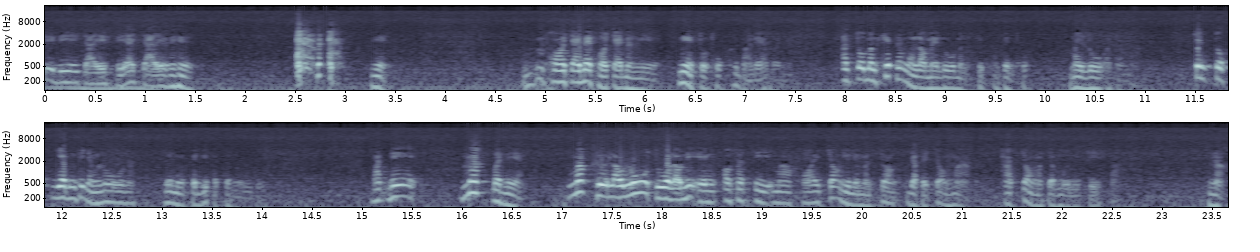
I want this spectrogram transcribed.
ที่ดีใจเสียใจนี่ นี่พอใจไม่พอใจมันมีนี่ตัวทุกข์ขึ้นมาแล้วแบบนี้อันตัวมันคิดทั้งนั้นเราไม่รู้มันคิดมันเป็นทุกข์ไม่รู้อาตมาเช่นตกเย็นที่ยังรู้นะนี่มันเป็นวิปัสสนาดูบัดนี้มักบัเนี่ยมักคือเรารู้ตัวเรานี่เองเอาสติมาคอยจ้องอยู่เนี่ยมันจ้องอย่าไปจ้องมาก ถ้าจ้องมันจะมึนศีรษะหนัก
